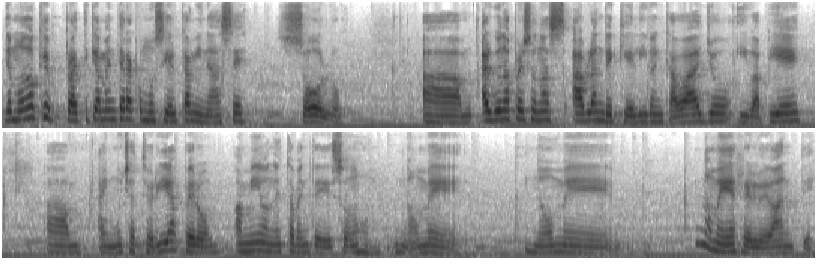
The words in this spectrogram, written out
de modo que prácticamente era como si él caminase solo. Ah, algunas personas hablan de que él iba en caballo, iba a pie, ah, hay muchas teorías, pero a mí honestamente eso no, me, no, me, no me es relevante.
